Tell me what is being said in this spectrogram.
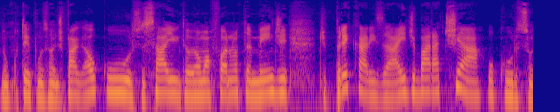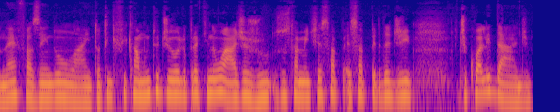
não tem função de pagar o curso, saiu. Então é uma forma também de, de precarizar e de baratear o curso, né? Fazendo online. Então tem que ficar muito de olho para que não haja justamente essa, essa perda de, de qualidade.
